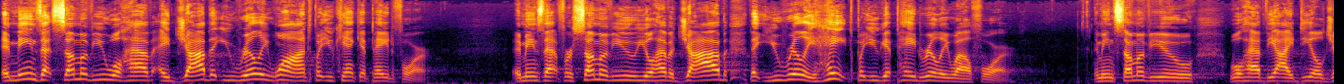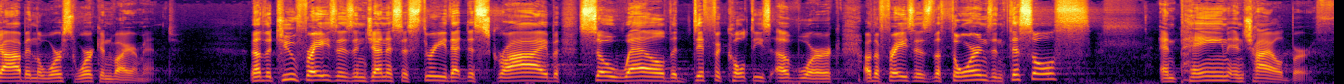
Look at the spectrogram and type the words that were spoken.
It means that some of you will have a job that you really want, but you can't get paid for. It means that for some of you, you'll have a job that you really hate, but you get paid really well for. It means some of you will have the ideal job in the worst work environment. Now, the two phrases in Genesis 3 that describe so well the difficulties of work are the phrases the thorns and thistles and pain and childbirth.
